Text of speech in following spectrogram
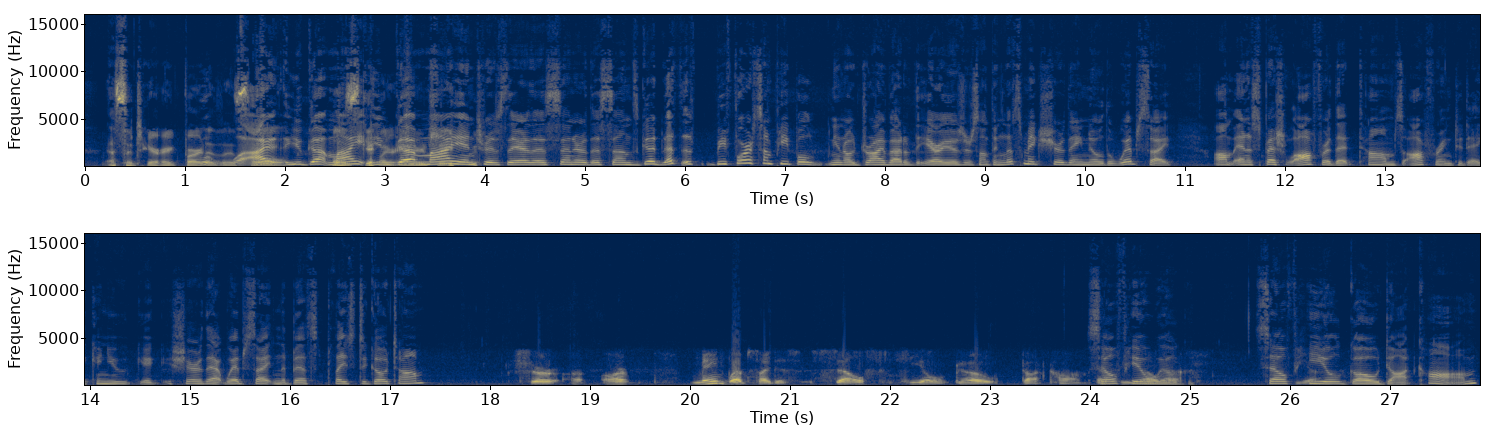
esoteric part well, of this. Well, I, you got my you got energy. my interest there. The center of the sun's good. Let's, before some people you know drive out of the areas or something, let's make sure they know the website um, and a special offer that Tom's offering today. Can you uh, share that website and the best place to go, Tom? Sure. Uh, our main website is selfhealgo.com. Selfhealgo. Selfhealgo.com.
